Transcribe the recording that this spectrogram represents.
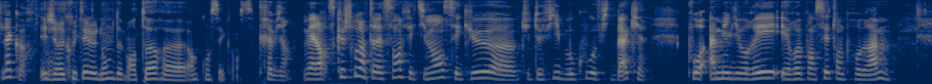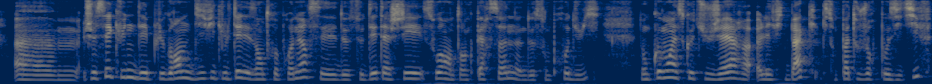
D'accord. Et j'ai recruté le nombre de mentors euh, en conséquence. Très bien. Mais alors, ce que je trouve intéressant, effectivement, c'est que euh, tu te fies beaucoup au feedback pour améliorer et repenser ton programme. Euh, je sais qu'une des plus grandes difficultés des entrepreneurs, c'est de se détacher soit en tant que personne de son produit. Donc comment est-ce que tu gères les feedbacks qui sont pas toujours positifs?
